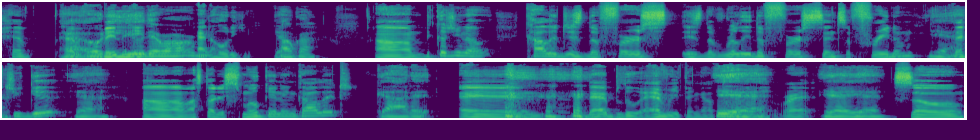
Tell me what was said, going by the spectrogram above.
have have At been ODU, a- they were horrible? at ODU. Yeah. Okay. Um, because you know, college is the first is the really the first sense of freedom Yeah. that you get. Yeah. Um, I started smoking in college, Got it. and that blew everything out the Yeah. window, right? Yeah. Yeah. So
